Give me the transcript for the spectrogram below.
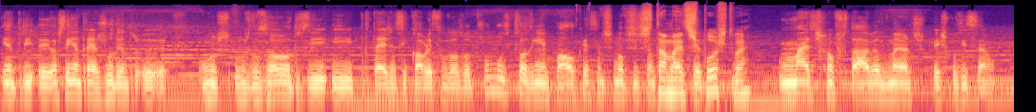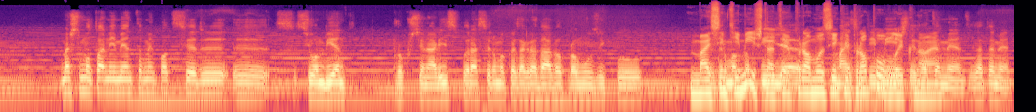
entre, eles têm entreajuda entre uh, uns, uns, dos outros e, e protegem-se e cobrem-se uns aos outros. Um músico sozinho em palco é sempre uma posição está mais exposto, é? Mais desconfortável, de maior exposição. Mas simultaneamente também pode ser, uh, se, se o ambiente proporcionar isso, poderá ser uma coisa agradável para o músico mais intimista até para a música e para o público, não é? Exatamente, exatamente.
